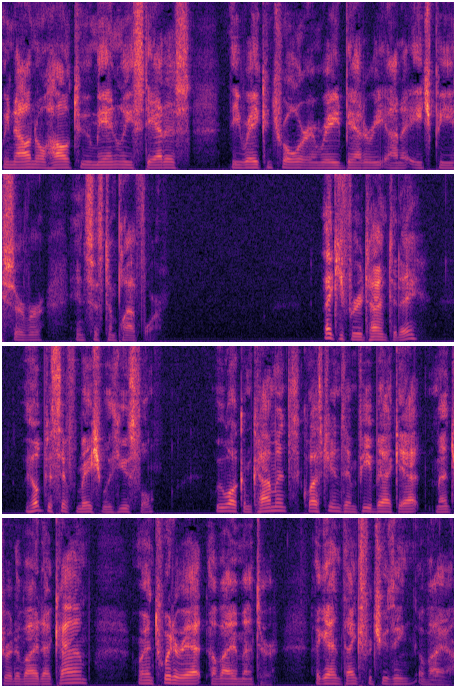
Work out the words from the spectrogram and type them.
We now know how to manually status the RAID controller and RAID battery on a HP server and system platform. Thank you for your time today. We hope this information was useful. We welcome comments, questions, and feedback at mentor at or on Twitter at Avaya Mentor. Again, thanks for choosing Avaya.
